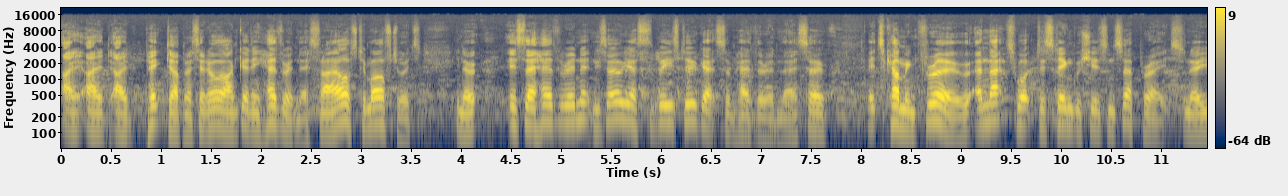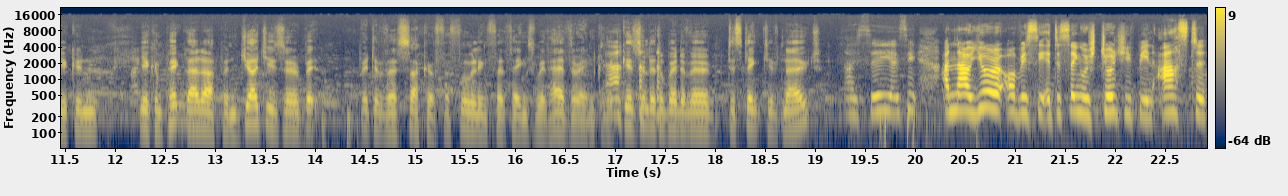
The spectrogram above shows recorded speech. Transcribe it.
I, I, I, picked up and I said, Oh, I'm getting heather in this. And I asked him afterwards, you know, is there heather in it? And he said, Oh, yes, the bees do get some heather in there. So it's coming through. And that's what distinguishes and separates. You know, you can you can pick that up. And judges are a bit bit of a sucker for fooling for things with heather in because it gives a little bit of a distinctive note. I see, I see. And now you're obviously a distinguished judge. You've been asked to,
